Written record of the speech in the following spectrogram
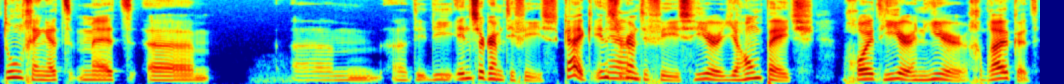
toen ging het met ehm, ehm, eh, die, die Instagram TV's. Kijk, Instagram TV's. Hier, je homepage. Gooi het hier en hier. Gebruik het.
